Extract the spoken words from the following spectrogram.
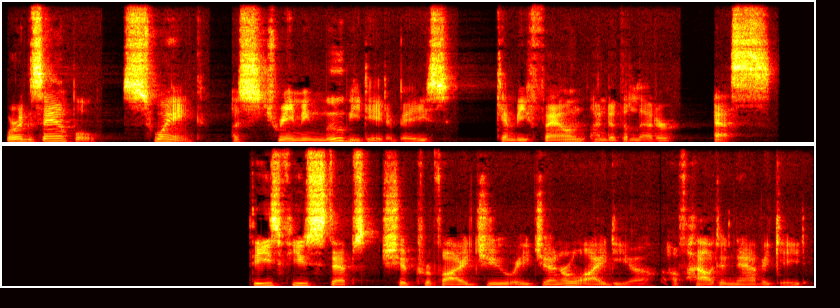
For example, Swank, a streaming movie database, can be found under the letter S. These few steps should provide you a general idea of how to navigate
